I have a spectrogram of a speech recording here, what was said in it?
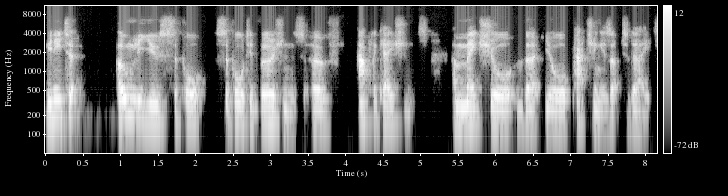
You need to only use support supported versions of applications and make sure that your patching is up to date.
